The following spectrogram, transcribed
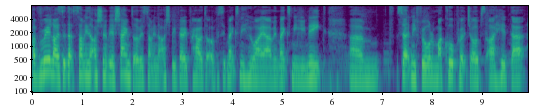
I've realised that that's something that I shouldn't be ashamed of. It's something that I should be very proud of because it makes me who I am. It makes me unique. Um, certainly, for all of my corporate jobs, I hid that.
